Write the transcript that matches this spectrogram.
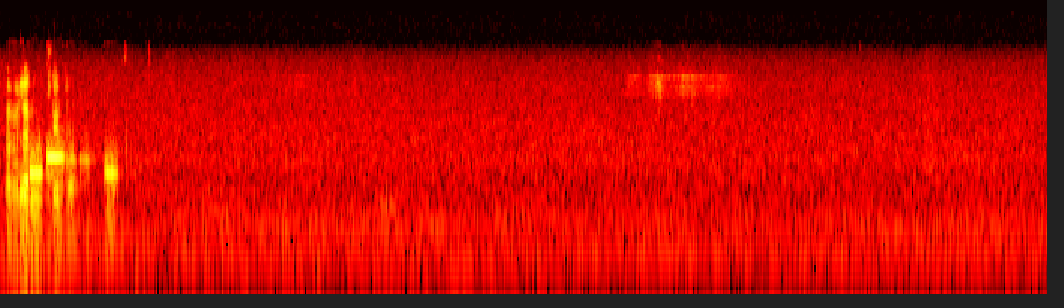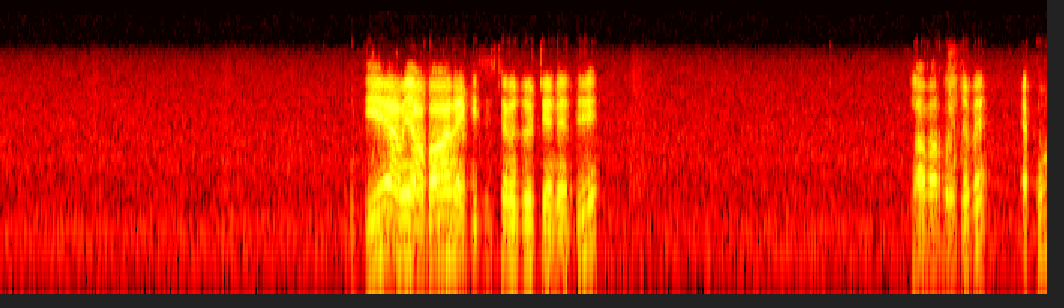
ঝামেলা করছে এটা। দিয়ে আমি আবার একই সিস্টেমে যদি টেনে দিই আবার হয়ে যাবে। এখন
